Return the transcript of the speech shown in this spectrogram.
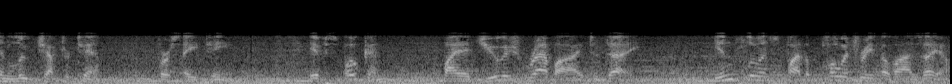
in Luke chapter 10, verse 18. If spoken by a Jewish rabbi today, influenced by the poetry of Isaiah,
